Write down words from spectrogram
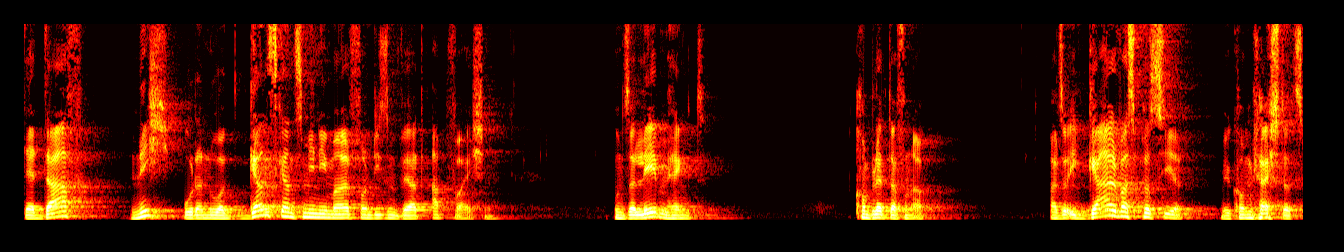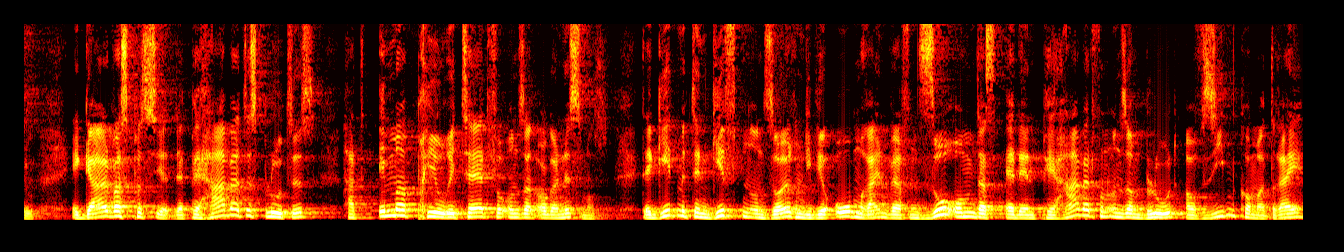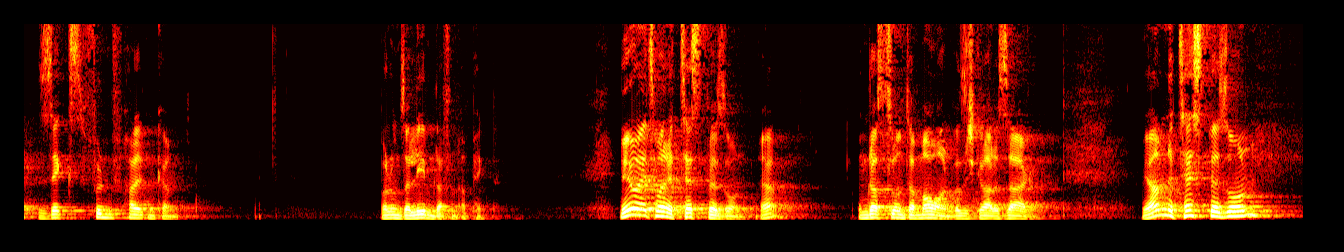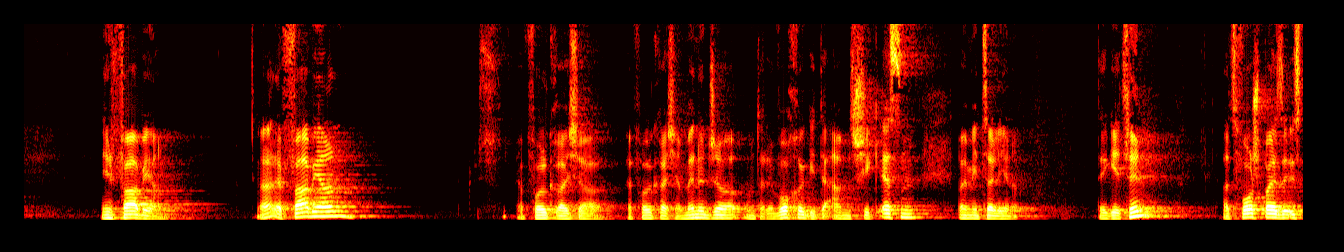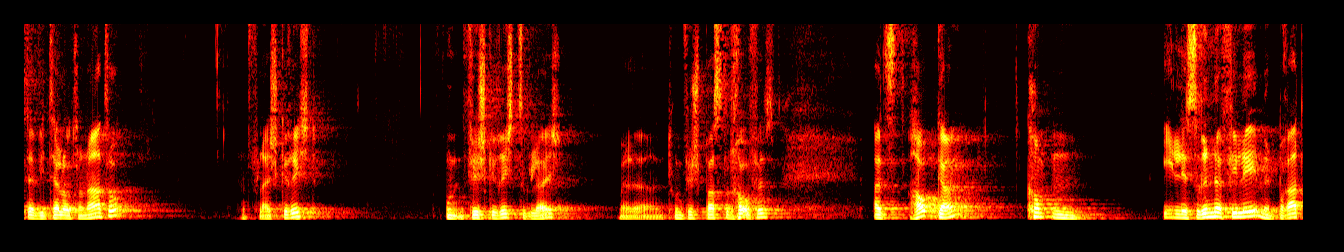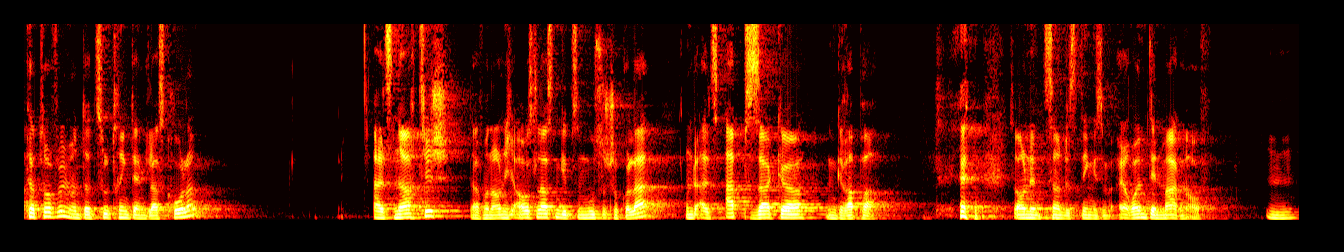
Der darf nicht oder nur ganz, ganz minimal von diesem Wert abweichen. Unser Leben hängt komplett davon ab. Also egal was passiert, wir kommen gleich dazu, egal was passiert, der pH-Wert des Blutes hat immer Priorität für unseren Organismus. Der geht mit den Giften und Säuren, die wir oben reinwerfen, so um, dass er den pH-Wert von unserem Blut auf 7,365 halten kann. Weil unser Leben davon abhängt. Nehmen wir jetzt mal eine Testperson. Ja? Um das zu untermauern, was ich gerade sage. Wir haben eine Testperson, den Fabian. Ja, der Fabian ist erfolgreicher, erfolgreicher Manager unter der Woche, geht er abends schick essen beim Italiener. Der geht hin, als Vorspeise ist der Vitello Tonato, ein Fleischgericht und ein Fischgericht zugleich, weil da Thunfischpaste drauf ist. Als Hauptgang kommt ein edles Rinderfilet mit Bratkartoffeln und dazu trinkt er ein Glas Cola. Als Nachtisch, darf man auch nicht auslassen, gibt es ein Mousse Chocolat und als Absacker ein Grappa. ist auch ein interessantes Ding, er räumt den Magen auf. Mhm.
